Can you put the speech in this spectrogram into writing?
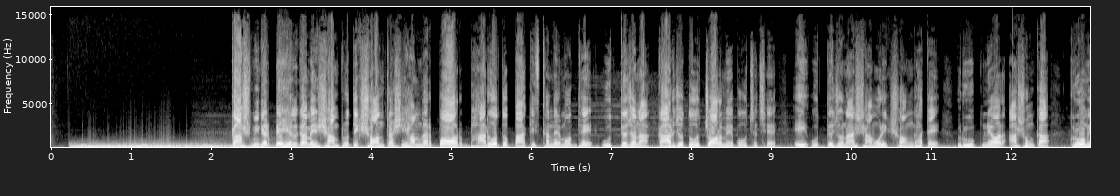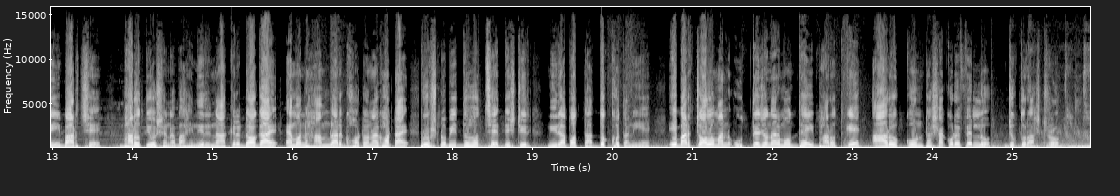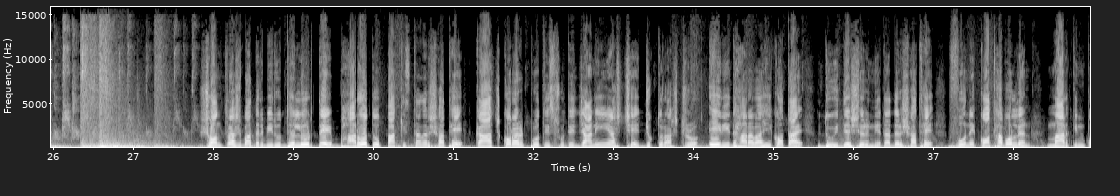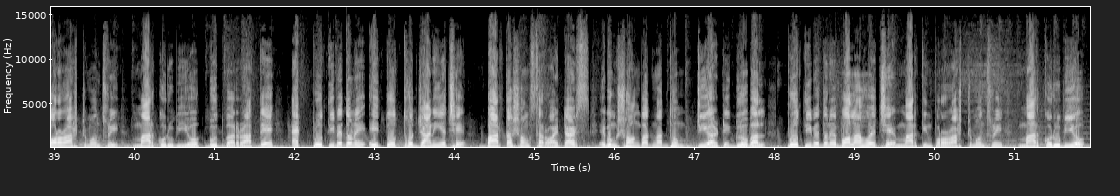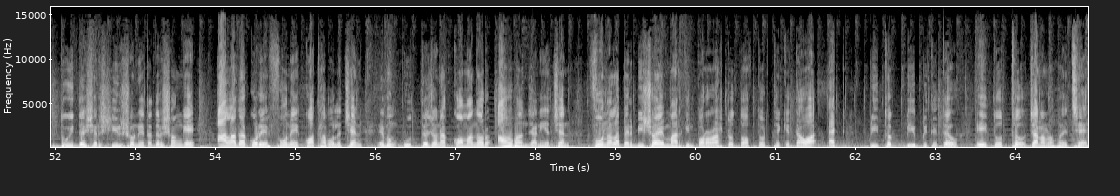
কাশ্মীরের পেহেলগামে সাম্প্রতিক সন্ত্রাসী হামলার পর ভারত ও পাকিস্তানের মধ্যে উত্তেজনা কার্যত চরমে পৌঁছেছে। এই উত্তেজনা সামরিক সংঘাতে রূপ নেওয়ার আশঙ্কা ক্রমেই বাড়ছে। ভারতীয় সেনাবাহিনীর নাকের ডগায় এমন হামলার ঘটনা ঘটায় প্রশ্নবিদ্ধ হচ্ছে দেশটির নিরাপত্তা দক্ষতা নিয়ে। এবার চলমান উত্তেজনার মধ্যেই ভারতকে আরও কোণঠাসা করে ফেলল যুক্তরাষ্ট্র। সন্ত্রাসবাদের বিরুদ্ধে লড়তে ভারত ও পাকিস্তানের সাথে কাজ করার প্রতিশ্রুতি জানিয়ে আসছে যুক্তরাষ্ট্র। এরই ধারাবাহিকতায় দুই দেশের নেতাদের সাথে ফোনে কথা বললেন মার্কিন পররাষ্ট্রমন্ত্রী মার্কো রুবিও। বুধবার রাতে এক প্রতিবেদনে এই তথ্য জানিয়েছে বার্তা সংস্থা রয়টার্স এবং সংবাদ মাধ্যম টিআরটি গ্লোবাল। প্রতিবেদনে বলা হয়েছে, মার্কিন পররাষ্ট্রমন্ত্রী মার্কো রুবিও দুই দেশের শীর্ষ নেতাদের সঙ্গে আলাদা করে ফোনে কথা বলেছেন এবং উত্তেজনা কমানোর আহ্বান জানিয়েছেন। ফোন আলাপের বিষয়ে মার্কিন পররাষ্ট্র দপ্তর থেকে দেওয়া এক পৃথক বিবৃতিতেও এই তথ্য জানানো হয়েছে।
